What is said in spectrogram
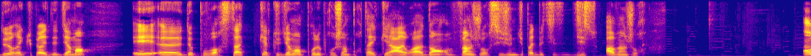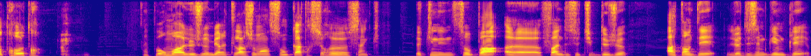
de récupérer des diamants et euh, de pouvoir stack quelques diamants pour le prochain portail qui arrivera dans 20 jours si je ne dis pas de bêtises, 10 à 20 jours. Entre autres, pour moi, le jeu mérite largement son 4 sur 5. Euh, Ceux qui ne sont pas euh, fans de ce type de jeu, attendez le deuxième gameplay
